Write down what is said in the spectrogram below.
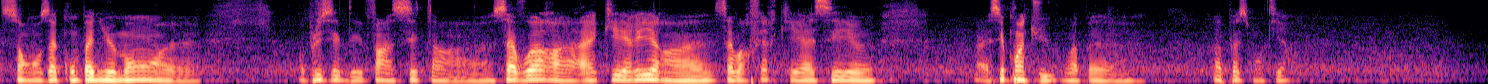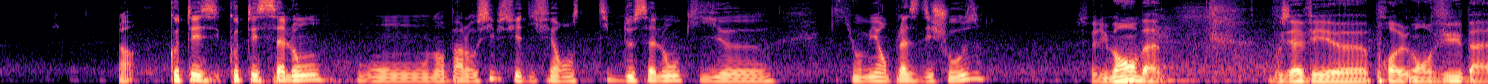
sans accompagnement. En plus, c'est un savoir à acquérir, un savoir-faire qui est assez, euh, assez pointu, on ne va pas se mentir. Alors, côté, côté salon, on en parle aussi, parce qu'il y a différents types de salons qui, euh, qui ont mis en place des choses. Absolument. Bah, vous avez euh, probablement vu bah,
